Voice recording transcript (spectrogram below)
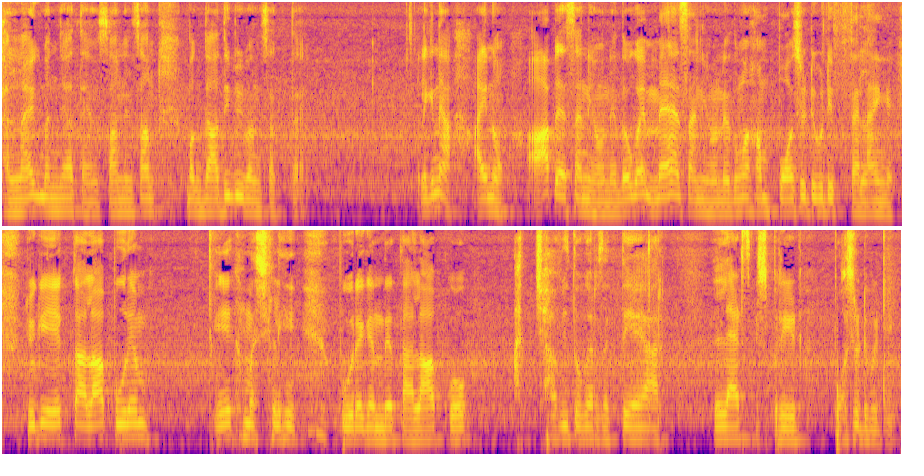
खलनायक बन जाता है इंसान इंसान बगदादी भी बन सकता है। लेकिन आई नो आप ऐसा नहीं होने दोगे मैं ऐसा नहीं होने दूँगा, हम पॉजिटिविटी फैलाएँगे। क्योंकि एक तालाब पूरे, एक मछली पूरे गंदे तालाब को अच्छा भी तो कर सकती है यार। Let's spread positivity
